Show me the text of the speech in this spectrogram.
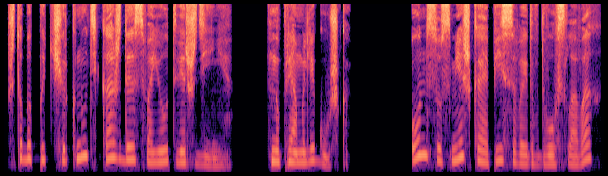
чтобы подчеркнуть каждое свое утверждение. Ну, прямо лягушка. Он с усмешкой описывает в двух словах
